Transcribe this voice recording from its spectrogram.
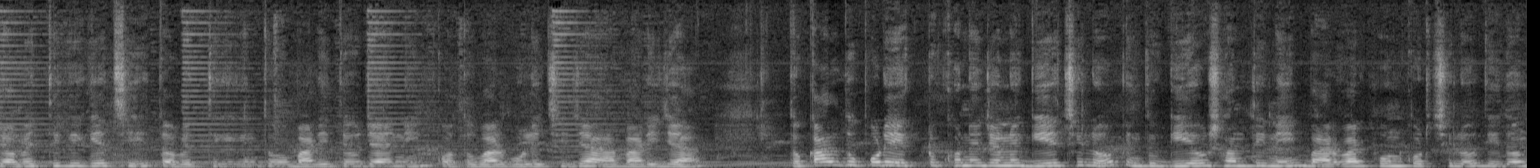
জবের থেকে গেছি, তবের থেকে কিন্তু বাড়িতেও যায়নি। কতবার বলেছি, যা, বাড়ি যা। তো কাল দুপুরে একটুক্ষণের জন্য গিয়েছিল, কিন্তু গিয়েও শান্তি নেই। বারবার ফোন করছিল, দিদন,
